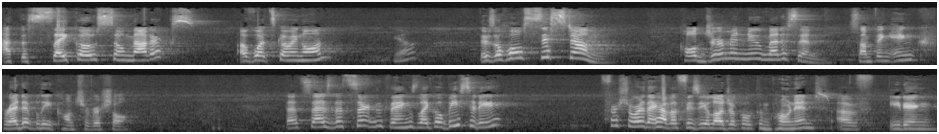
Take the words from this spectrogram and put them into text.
at the psychosomatics of what's going on. Yeah? There's a whole system called German New Medicine, something incredibly controversial, that says that certain things like obesity, for sure they have a physiological component of eating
